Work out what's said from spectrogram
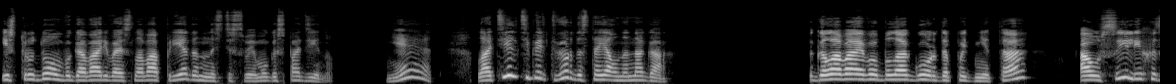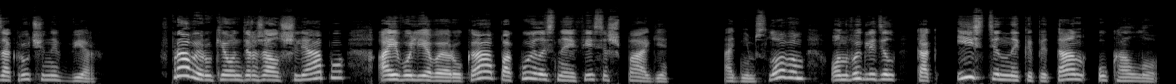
и с трудом выговаривая слова преданности своему господину. Нет, Латиль теперь твердо стоял на ногах. Голова его была гордо поднята, а усы лихо закручены вверх. В правой руке он держал шляпу, а его левая рука покоилась на эфесе шпаги, Одним словом, он выглядел как истинный капитан Уколо.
